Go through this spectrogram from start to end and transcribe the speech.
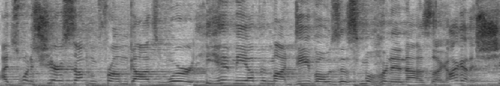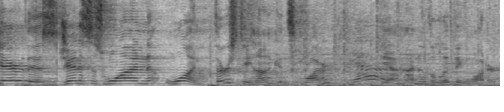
I just want to share something from God's Word. He hit me up in my Devos this morning. I was like, I got to share this. Genesis 1 1. Thirsty, huh? Getting some water? Yeah. Yeah, I know the living water.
